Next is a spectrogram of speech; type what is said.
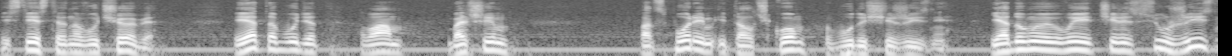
естественно, в учебе. И это будет вам большим подспорьем и толчком в будущей жизни. Я думаю, вы через всю жизнь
